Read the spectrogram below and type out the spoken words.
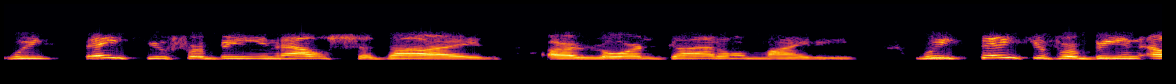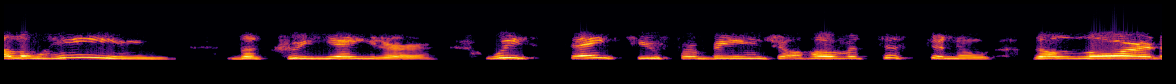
We thank you for being El Shaddai, our Lord God Almighty. We thank you for being Elohim, the creator. We thank you for being Jehovah Tsidkenu, the Lord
